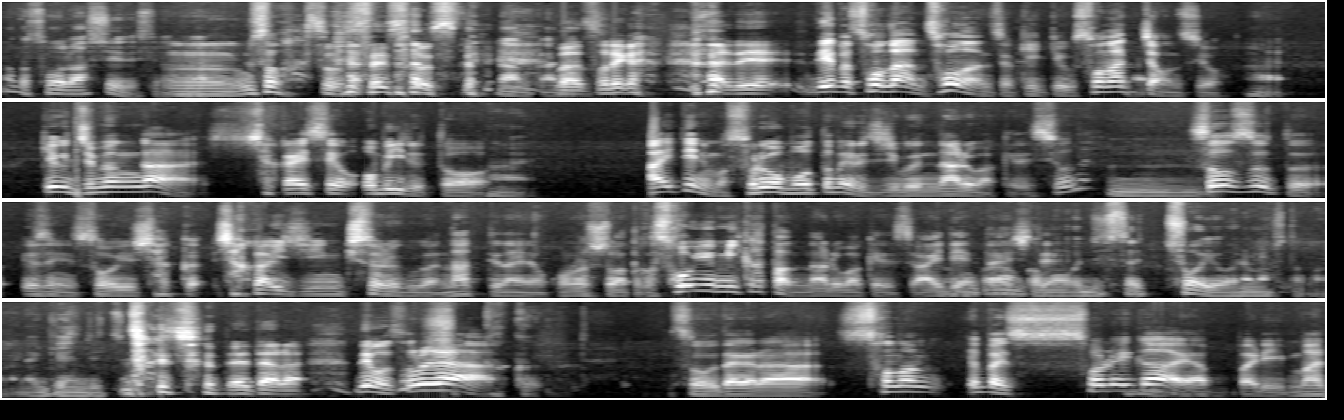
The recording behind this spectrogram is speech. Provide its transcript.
なんかそうらしいですよね。うん、そうそうですね、そうですね。なんかね。まあそれがあれでやっぱそうなんそうなんですよ結局。そうなっちゃうんですよ。はい。結局自分が社会性を帯びるとはい相手にもそれを求める自分になるわけですよね。うん。そうすると要するにそういう社会社会人基礎力がなってないのこの人はとかそういう見方になるわけですよ相手に対して。僕なんか。もう実際超言われましたからね現実 だからでもそれがそうだからそのやっぱりそれがやっぱり間違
